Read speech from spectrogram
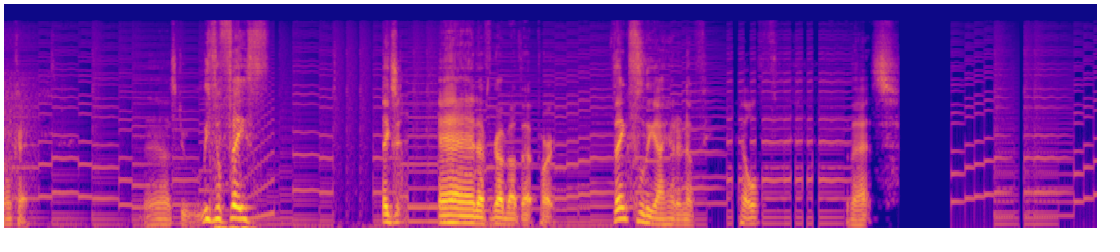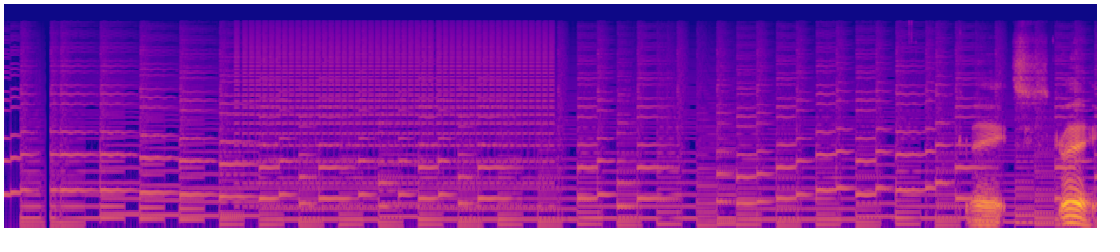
Okay. Uh, let's do Leap of Faith! Exit. And I forgot about that part. Thankfully, I had enough health for that. Great. Great.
